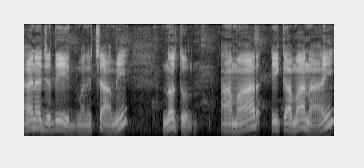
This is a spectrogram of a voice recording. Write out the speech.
আয়না জদিদ মানে হচ্ছে আমি নতুন। আমার ইকামা নাই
